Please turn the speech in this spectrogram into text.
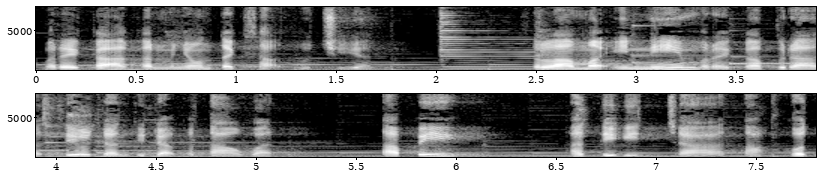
mereka akan menyontek saat ujian. Selama ini mereka berhasil dan tidak ketahuan tapi hati Ica takut.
